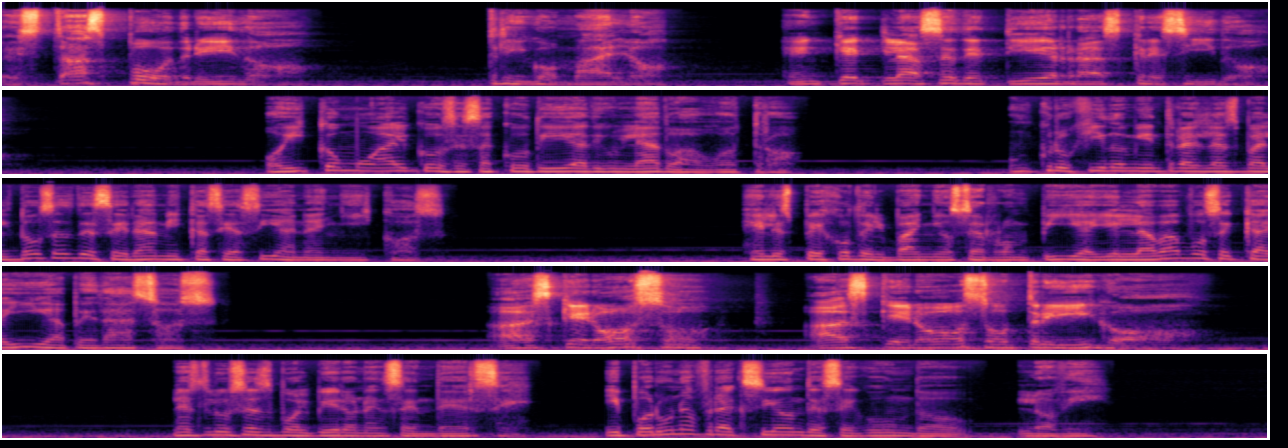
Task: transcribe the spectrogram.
estás podrido. Trigo malo. ¿En qué clase de tierra has crecido? Oí como algo se sacudía de un lado a otro. Un crujido mientras las baldosas de cerámica se hacían añicos. El espejo del baño se rompía y el lavabo se caía a pedazos. Asqueroso, asqueroso trigo. Las luces volvieron a encenderse y por una fracción de segundo lo vi.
